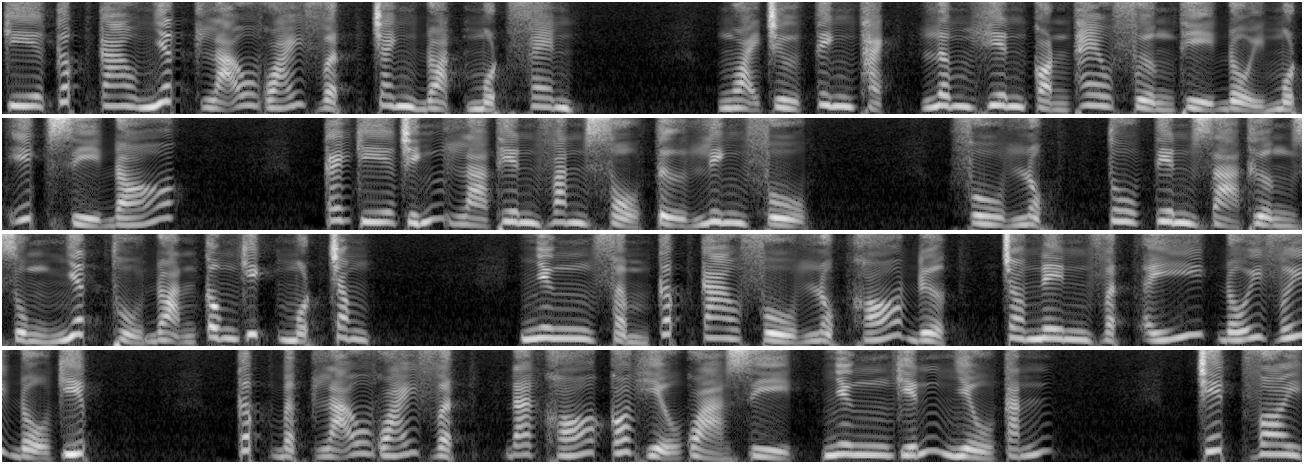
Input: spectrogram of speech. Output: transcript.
kia cấp cao nhất lão quái vật tranh đoạt một phen. Ngoại trừ tinh thạch, Lâm Hiên còn theo phường thì đổi một ít gì đó. Cái kia chính là thiên văn sổ tự linh phù. Phù lục, tu tiên giả thường dùng nhất thủ đoạn công kích một trong. Nhưng phẩm cấp cao phù lục khó được, cho nên vật ấy đối với độ kiếp. Cấp bậc lão quái vật đã khó có hiệu quả gì, nhưng kiến nhiều cắn. Chết voi,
